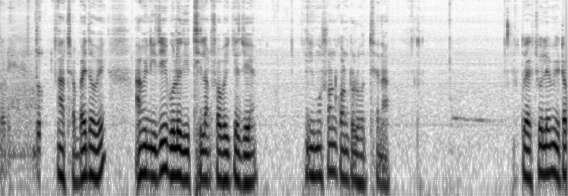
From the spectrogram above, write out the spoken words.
সরি তো আচ্ছা বাই দ্য ওয়ে আমি নিজেই বলে দিচ্ছিলাম সবাইকে যে ইমোশন কন্ট্রোল হচ্ছে না। তো অ্যাকচুয়ালি আমি এটা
